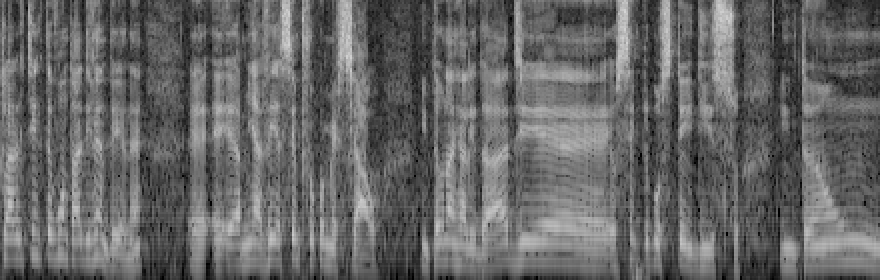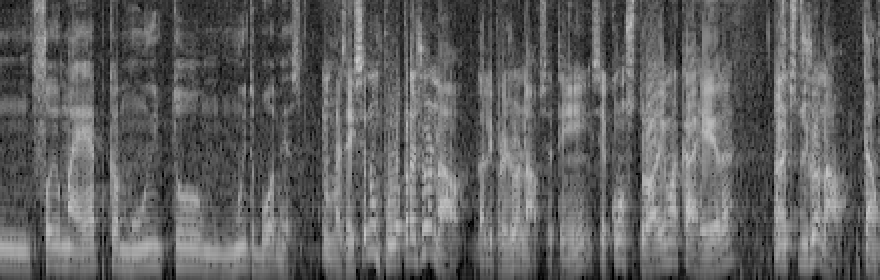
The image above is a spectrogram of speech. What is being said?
Claro que tinha que ter vontade de vender, né? É, é, a minha veia sempre foi comercial. Então, na realidade, é, eu sempre gostei disso. Então, foi uma época muito, muito boa mesmo. Hum, Mas aí você não pula para jornal, dali para jornal. Você tem, você constrói uma carreira antes do jornal. Então,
